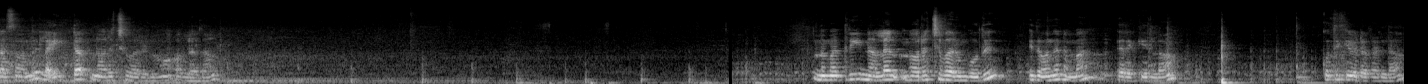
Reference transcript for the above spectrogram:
ரசம் வந்து லைட்டாக நுரைச்சி வரணும் அவ்வளோதான் இந்த மாதிரி நல்லா நுரைச்சி வரும்போது இதை வந்து நம்ம இறக்கிடலாம். கொதிக்க விட வேண்டாம்.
